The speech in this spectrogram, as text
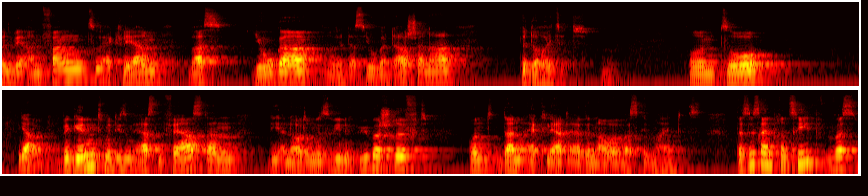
können wir anfangen zu erklären, was Yoga oder das Yoga Darshana bedeutet. Und so ja, beginnt mit diesem ersten Vers dann die Erläuterung. Es ist wie eine Überschrift und dann erklärt er genauer, was gemeint ist. Das ist ein Prinzip, was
